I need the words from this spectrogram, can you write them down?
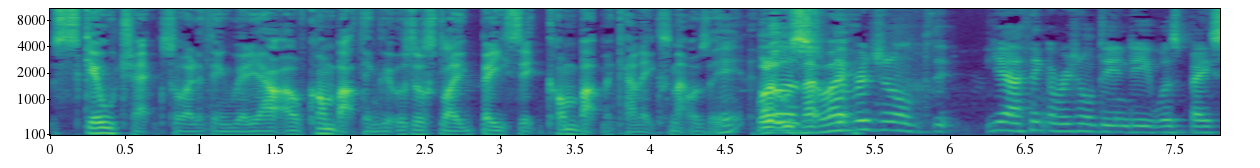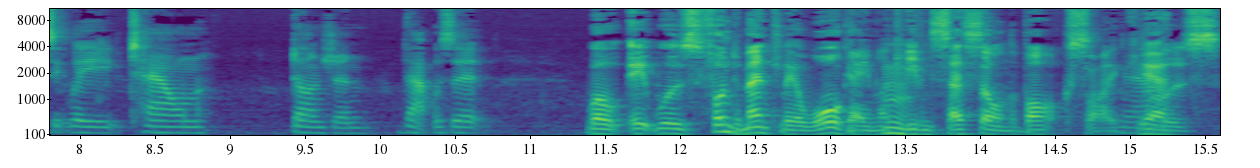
skill checks or anything really out of combat things. It was just like basic combat mechanics, and that was it. Well, it Well, was- Is that right? original. Yeah, I think original D and D was basically town, dungeon. That was it. Well, it was fundamentally a war game. Like it even says so on the box. Like Yeah. it was,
